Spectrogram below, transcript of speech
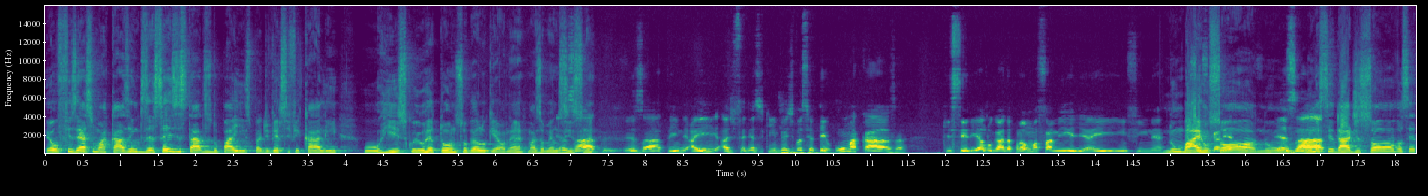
eu fizesse uma casa em 16 estados do país para diversificar ali o risco e o retorno sobre o aluguel, né? Mais ou menos exato, isso, né? Exato. E aí a diferença é que em vez de você ter uma casa que seria alugada para uma família e enfim, né? Num bairro ficaria... só, num, numa cidade só, você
